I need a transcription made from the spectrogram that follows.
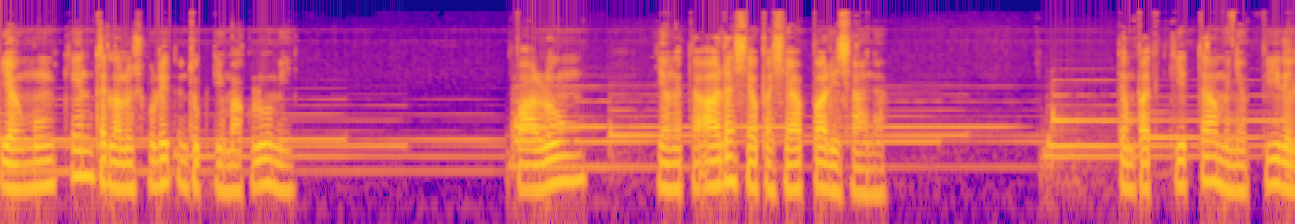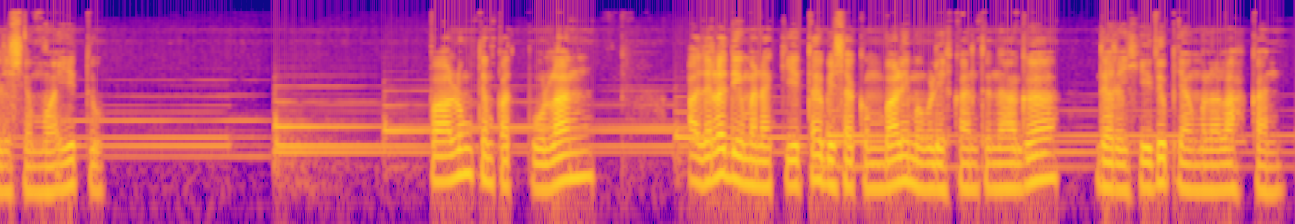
yang mungkin terlalu sulit untuk dimaklumi. Palung yang tak ada siapa-siapa di sana. Tempat kita menyepi dari semua itu. Palung tempat pulang adalah di mana kita bisa kembali memulihkan tenaga dari hidup yang melelahkan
